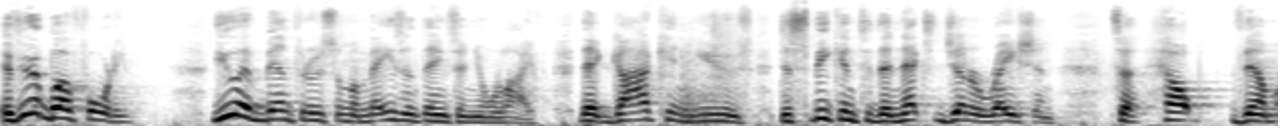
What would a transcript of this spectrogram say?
If you're above 40, you have been through some amazing things in your life that God can use to speak into the next generation to help them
